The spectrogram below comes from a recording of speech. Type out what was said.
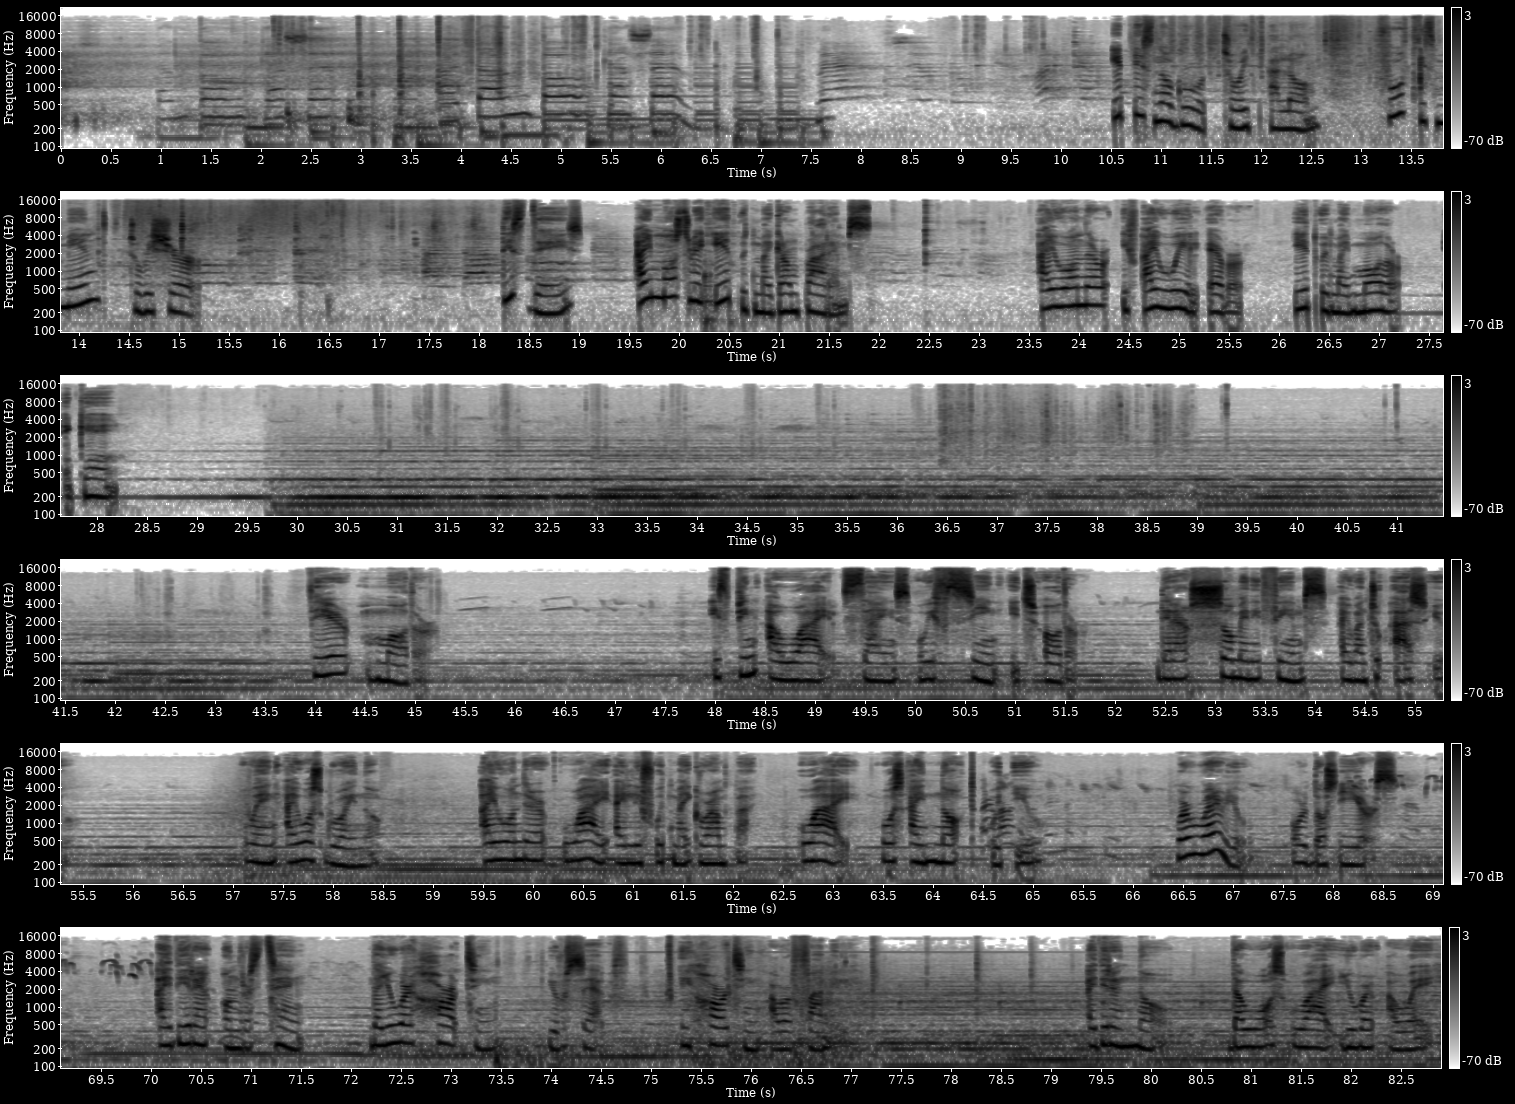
It is no good to eat alone Food is meant to be shared. These days, I mostly eat with my grandparents. I wonder if I will ever eat with my mother again. Dear Mother, It's been a while since we've seen each other. There are so many things I want to ask you. When I was growing up, I wonder why I lived with my grandpa. Why was I not with you? Where were you all those years? I didn't understand that you were hurting yourself in hurting our family. I didn't know that was why you were away.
